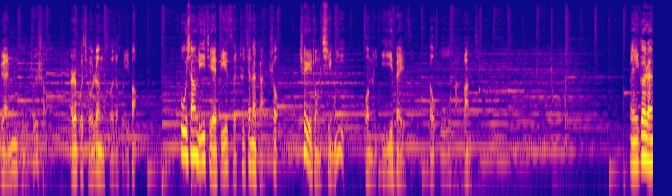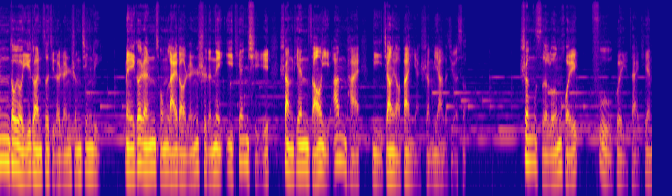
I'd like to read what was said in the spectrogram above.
援助之手，而不求任何的回报，互相理解彼此之间的感受，这种情谊我们一辈子都无法忘记。每个人都有一段自己的人生经历，每个人从来到人世的那一天起，上天早已安排你将要扮演什么样的角色。生死轮回，富贵在天。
